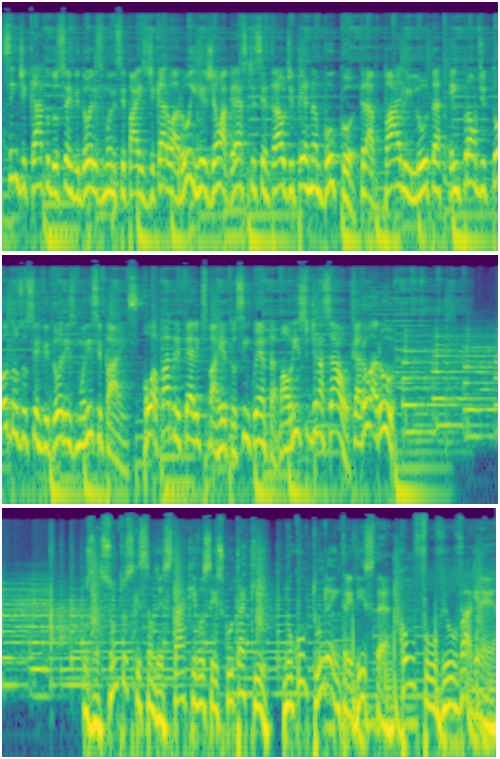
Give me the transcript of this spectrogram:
Sindicato dos Servidores Municipais de Caruaru e região agreste central de Pernambuco. Trabalho e luta em prol de todos os servidores municipais. Rua Padre Félix Barreto 50, Maurício de Nassau, Caruaru. Os assuntos que são destaque você escuta aqui no Cultura Entrevista com Fúvio Wagner.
